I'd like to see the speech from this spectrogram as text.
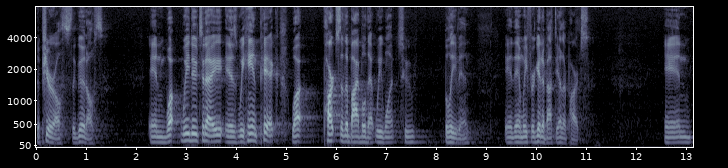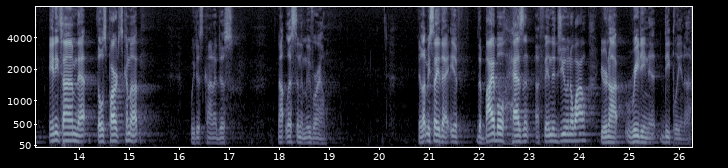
the pure oaths, the good oaths. And what we do today is we handpick what parts of the Bible that we want to believe in. and then we forget about the other parts. And anytime that those parts come up, we just kind of just not listen and move around. And let me say that if the Bible hasn't offended you in a while, you're not reading it deeply enough.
